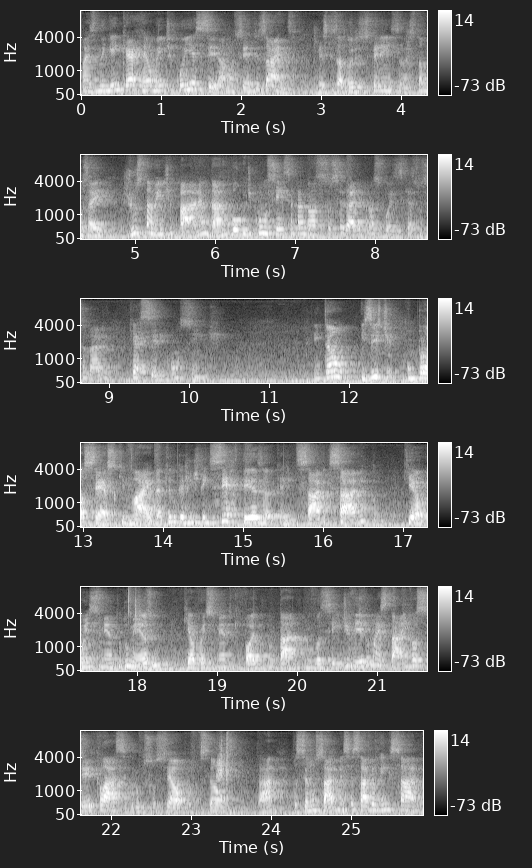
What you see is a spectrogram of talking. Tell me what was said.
mas ninguém quer realmente conhecer, a não ser designers, pesquisadores de experiência. Nós estamos aí justamente para dar um pouco de consciência para a nossa sociedade, para as coisas que a sociedade quer ser inconsciente. Então, existe um processo que vai daquilo que a gente tem certeza, que a gente sabe que sabe, que é o conhecimento do mesmo, que é o conhecimento que pode não estar em você indivíduo, mas está em você, classe, grupo social, profissão, tá? Você não sabe, mas você sabe alguém que sabe.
